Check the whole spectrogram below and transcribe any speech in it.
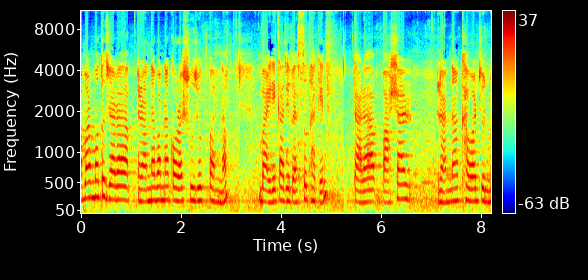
আমার মতো যারা রান্না বান্না করার সুযোগ পান না, বাইরে কাজে ব্যস্ত থাকেন, তারা বাসার রান্না খাওয়ার জন্য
